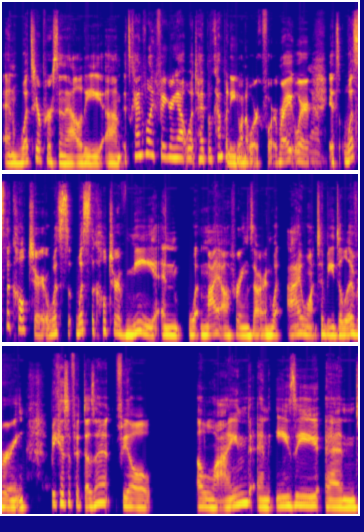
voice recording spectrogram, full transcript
and what's your personality um, it's kind of like figuring out what type of company you want to work for right where yeah. it's what's the culture what's what's the culture of me and what my offerings are and what i want to be delivering because if it doesn't feel aligned and easy and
